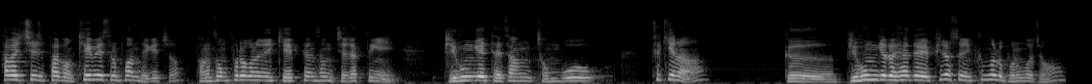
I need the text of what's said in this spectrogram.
478번 KBS는 포함되겠죠. 방송 프로그램의 기획 편성 제작 등이 비공개 대상 정보 특히나 그 비공개로 해야 될 필요성이 큰 걸로 보는 거죠.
